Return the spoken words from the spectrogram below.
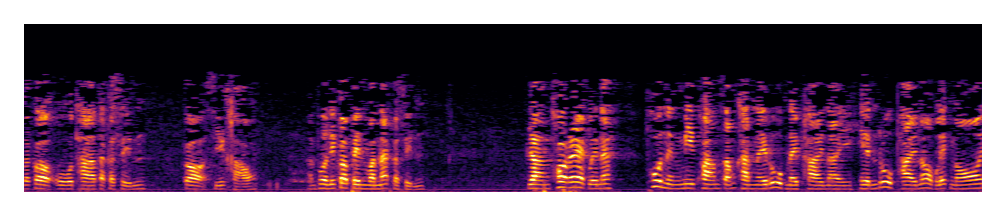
แล้วก็โอทาตะกสิน ก็สีขาว อันพวกนี้ก็เป็นวันณกสิน อย่างข้อแรกเลยนะ ผู้หนึ่งมีความสำคัญในรูปในภายใน เห็นรูปภายนอกเล็กน้อย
